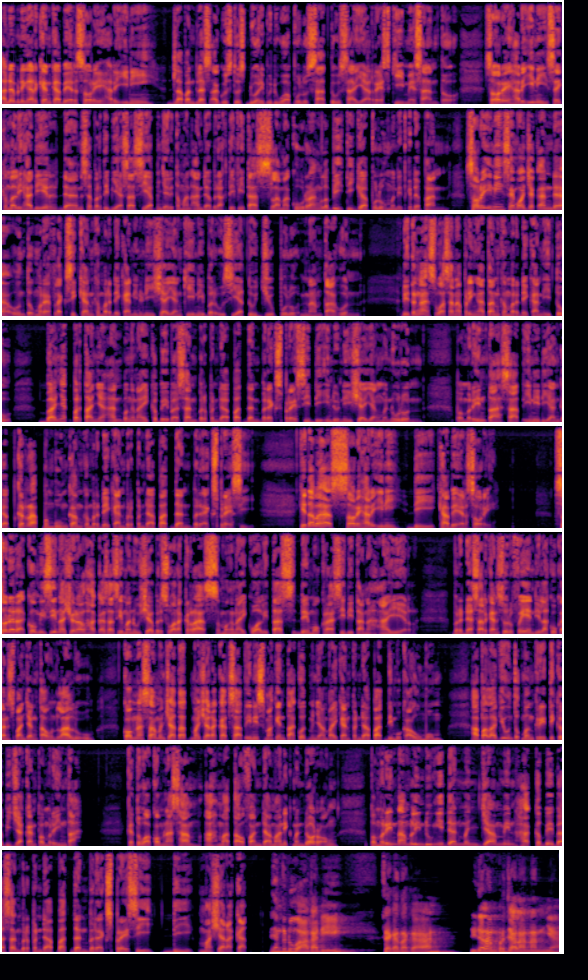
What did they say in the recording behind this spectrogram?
Anda mendengarkan KBR sore hari ini, 18 Agustus 2021, saya Reski Mesanto. Sore hari ini saya kembali hadir dan seperti biasa siap menjadi teman Anda beraktivitas selama kurang lebih 30 menit ke depan. Sore ini saya mau ajak Anda untuk merefleksikan kemerdekaan Indonesia yang kini berusia 76 tahun. Di tengah suasana peringatan kemerdekaan itu, banyak pertanyaan mengenai kebebasan berpendapat dan berekspresi di Indonesia yang menurun. Pemerintah saat ini dianggap kerap membungkam kemerdekaan berpendapat dan berekspresi. Kita bahas sore hari ini di KBR Sore. Saudara, Komisi Nasional Hak Asasi Manusia bersuara keras mengenai kualitas demokrasi di tanah air. Berdasarkan survei yang dilakukan sepanjang tahun lalu, Komnas HAM mencatat masyarakat saat ini semakin takut menyampaikan pendapat di muka umum, apalagi untuk mengkritik kebijakan pemerintah. Ketua Komnas HAM, Ahmad Taufan Damanik mendorong pemerintah melindungi dan menjamin hak kebebasan berpendapat dan berekspresi di masyarakat. Yang kedua tadi saya katakan, di dalam perjalanannya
